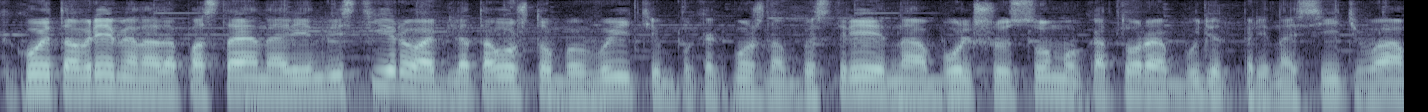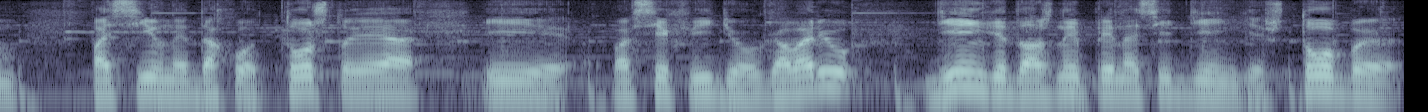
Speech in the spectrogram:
Какое-то время надо постоянно реинвестировать для того, чтобы выйти как можно быстрее на большую сумму, которая будет приносить вам пассивный доход. То, что я и во всех видео говорю, деньги должны приносить деньги. Чтобы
